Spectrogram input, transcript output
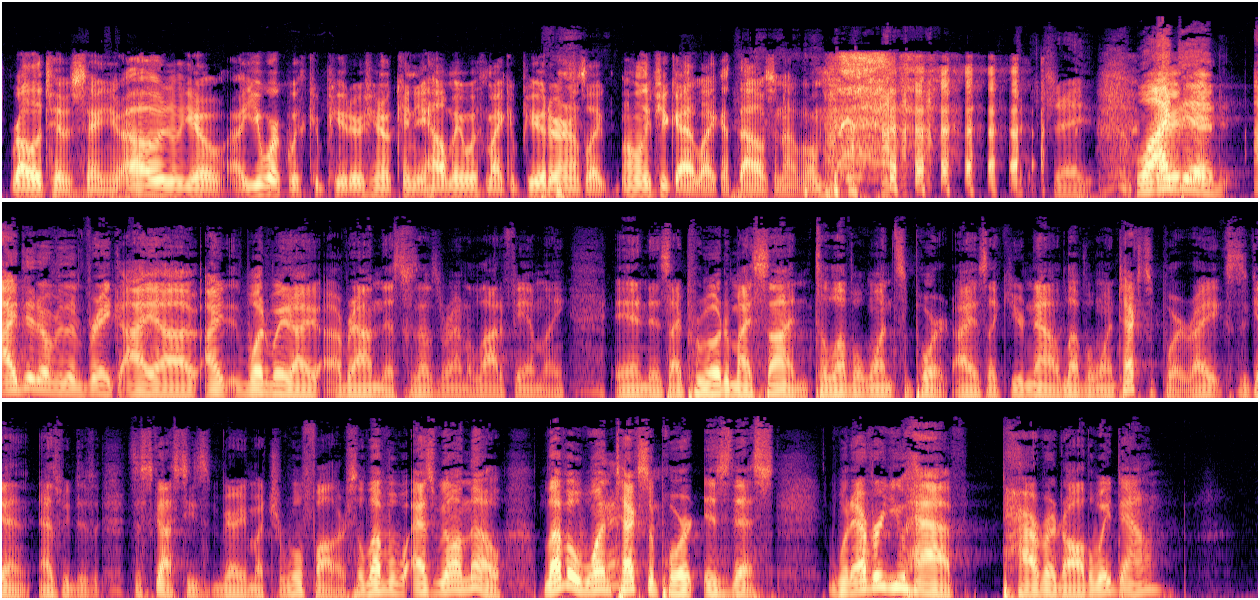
relatives saying, "Oh, you know, uh, you work with computers. You know, can you help me with my computer?" And I was like, "Only if you got like a thousand of them." That's right. Well, I did. I did over the break. I uh, I one way I around this because I was around a lot of family, and as I promoted my son to level one support, I was like, "You're now level one tech support, right?" Because again, as we discussed, he's very much a rule follower. So level, as we all know, level one tech support is this: whatever you have, power it all the way down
